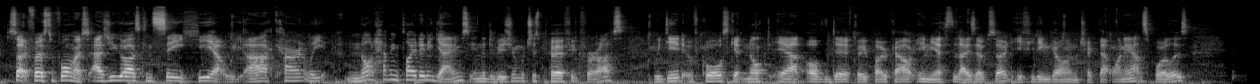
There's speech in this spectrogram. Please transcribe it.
So first and foremost, as you guys can see here, we are currently not having played any games in the division, which is perfect for us. We did, of course, get knocked out of the DFB Pokal in yesterday's episode. If you didn't go and check that one out, spoilers.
